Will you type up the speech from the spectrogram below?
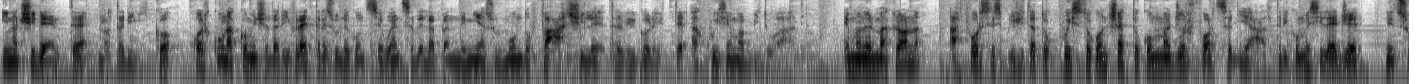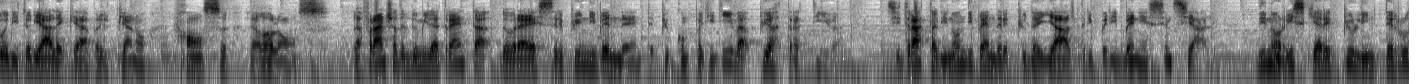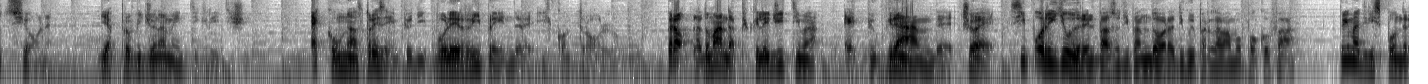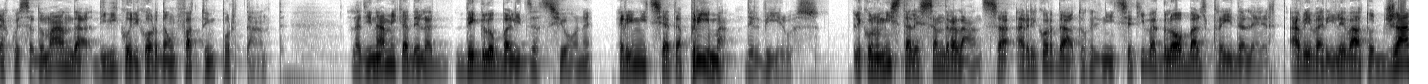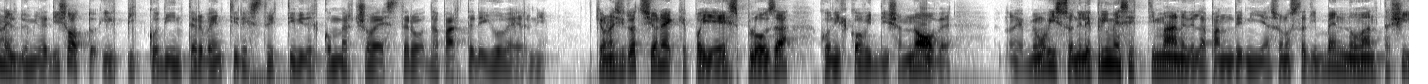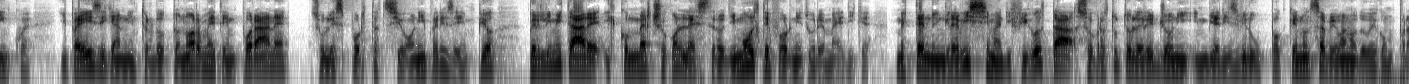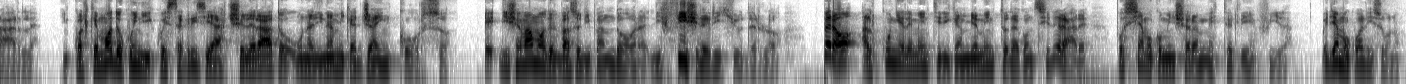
In Occidente, nota di Vico, qualcuno ha cominciato a riflettere sulle conseguenze della pandemia sul mondo facile, tra virgolette, a cui siamo abituati. Emmanuel Macron ha forse esplicitato questo concetto con maggior forza di altri, come si legge nel suo editoriale che apre il piano France Relance. La Francia del 2030 dovrà essere più indipendente, più competitiva, più attrattiva. Si tratta di non dipendere più dagli altri per i beni essenziali, di non rischiare più l'interruzione di approvvigionamenti critici. Ecco un altro esempio di voler riprendere il controllo. Però la domanda più che legittima è più grande, cioè si può richiudere il vaso di Pandora di cui parlavamo poco fa? Prima di rispondere a questa domanda, Di Vico ricorda un fatto importante. La dinamica della deglobalizzazione era iniziata prima del virus. L'economista Alessandra Lanza ha ricordato che l'iniziativa Global Trade Alert aveva rilevato già nel 2018 il picco di interventi restrittivi del commercio estero da parte dei governi che è una situazione che poi è esplosa con il Covid-19. Noi abbiamo visto nelle prime settimane della pandemia sono stati ben 95 i paesi che hanno introdotto norme temporanee sulle esportazioni, per esempio, per limitare il commercio con l'estero di molte forniture mediche, mettendo in gravissima difficoltà soprattutto le regioni in via di sviluppo che non sapevano dove comprarle. In qualche modo quindi questa crisi ha accelerato una dinamica già in corso e dicevamo del vaso di Pandora, difficile richiuderlo, però alcuni elementi di cambiamento da considerare possiamo cominciare a metterli in fila. Vediamo quali sono.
